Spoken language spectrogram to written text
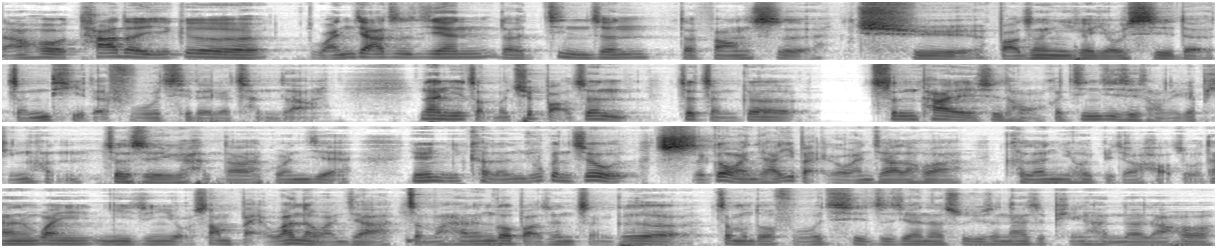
然后它的一个玩家之间的竞争的方式，去保证一个游戏的整体的服务器的一个成长。那你怎么去保证这整个生态系统和经济系统的一个平衡？这是一个很大的关键。因为你可能如果你只有十个玩家、一百个玩家的话，可能你会比较好做。但是万一你已经有上百万的玩家，怎么还能够保证整个这么多服务器之间的数据生态是平衡的？然后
